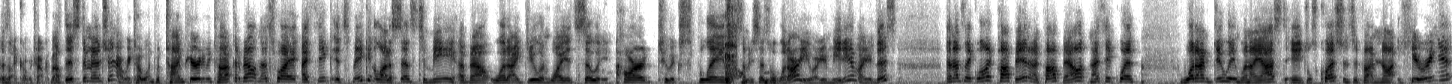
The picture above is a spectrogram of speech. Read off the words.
It's like, are we talking about this dimension? Are we talking what time period are we talking about? And that's why I think it's making a lot of sense to me about what I do and why it's so hard to explain. Somebody says, "Well, what are you? Are you medium? Are you this?" And I was like, "Well, I pop in and I pop out." And I think when what I'm doing when I ask the angels questions, if I'm not hearing it,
